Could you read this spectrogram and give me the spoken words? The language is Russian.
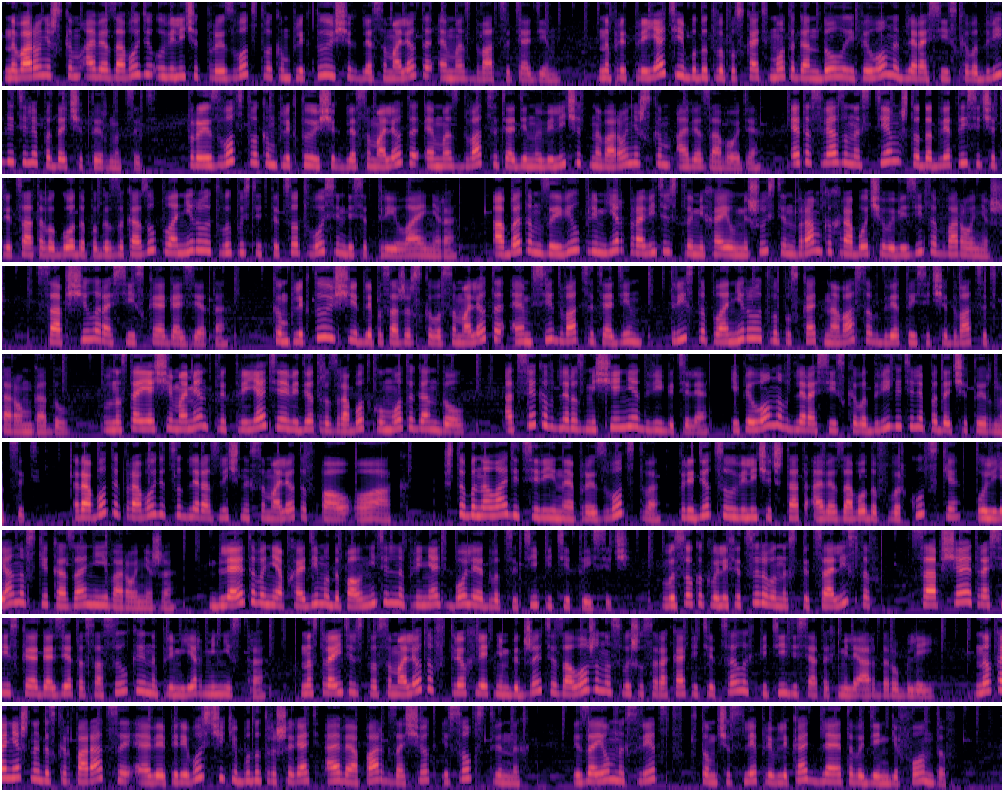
На Воронежском авиазаводе увеличат производство комплектующих для самолета МС-21. На предприятии будут выпускать мотогондолы и пилоны для российского двигателя ПД-14. Производство комплектующих для самолета МС-21 увеличит на Воронежском авиазаводе. Это связано с тем, что до 2030 года по госзаказу планируют выпустить 583 лайнера. Об этом заявил премьер правительства Михаил Мишустин в рамках рабочего визита в Воронеж, сообщила российская газета. Комплектующие для пассажирского самолета МС-21-300 планируют выпускать на ВАСа в 2022 году. В настоящий момент предприятие ведет разработку мотогондол, отсеков для размещения двигателя, и пилонов для российского двигателя ПД-14. Работы проводятся для различных самолетов ПАО ОАК. Чтобы наладить серийное производство, придется увеличить штат авиазаводов в Иркутске, Ульяновске, Казани и Воронеже. Для этого необходимо дополнительно принять более 25 тысяч высококвалифицированных специалистов, сообщает российская газета со ссылкой на премьер-министра. На строительство самолетов в трехлетнем бюджете заложено свыше 45,5 миллиарда рублей. Но, конечно, госкорпорации и авиаперевозчики будут расширять авиапарк за счет и собственных, и заемных средств, в том числе привлекать для этого деньги фондов,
